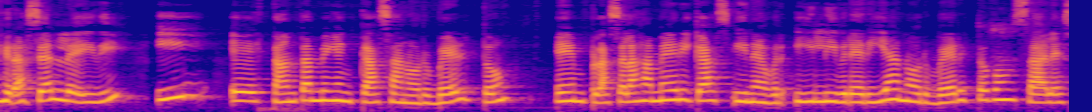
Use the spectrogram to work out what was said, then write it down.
Gracias, Lady. Y eh, están también en Casa Norberto, en Plaza de las Américas y, Librería Norberto González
